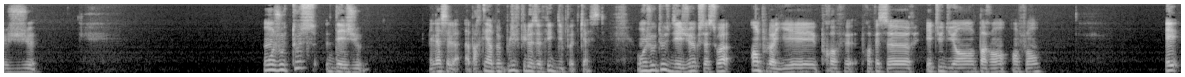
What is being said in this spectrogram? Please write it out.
jeu. On joue tous des jeux. Et là, c'est la, partie un peu plus philosophique du podcast. On joue tous des jeux, que ce soit employés, professeurs, étudiants, parents, enfants. Et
